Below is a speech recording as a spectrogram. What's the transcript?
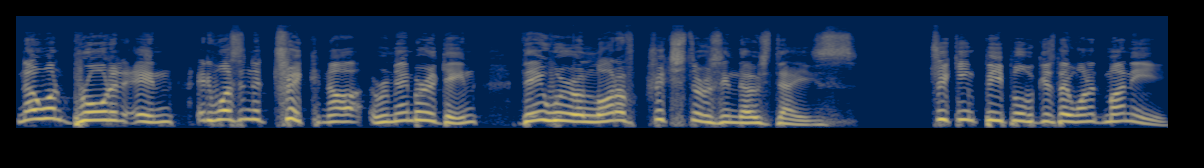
no one brought it in. It wasn't a trick. Now, remember again, there were a lot of tricksters in those days, tricking people because they wanted money.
